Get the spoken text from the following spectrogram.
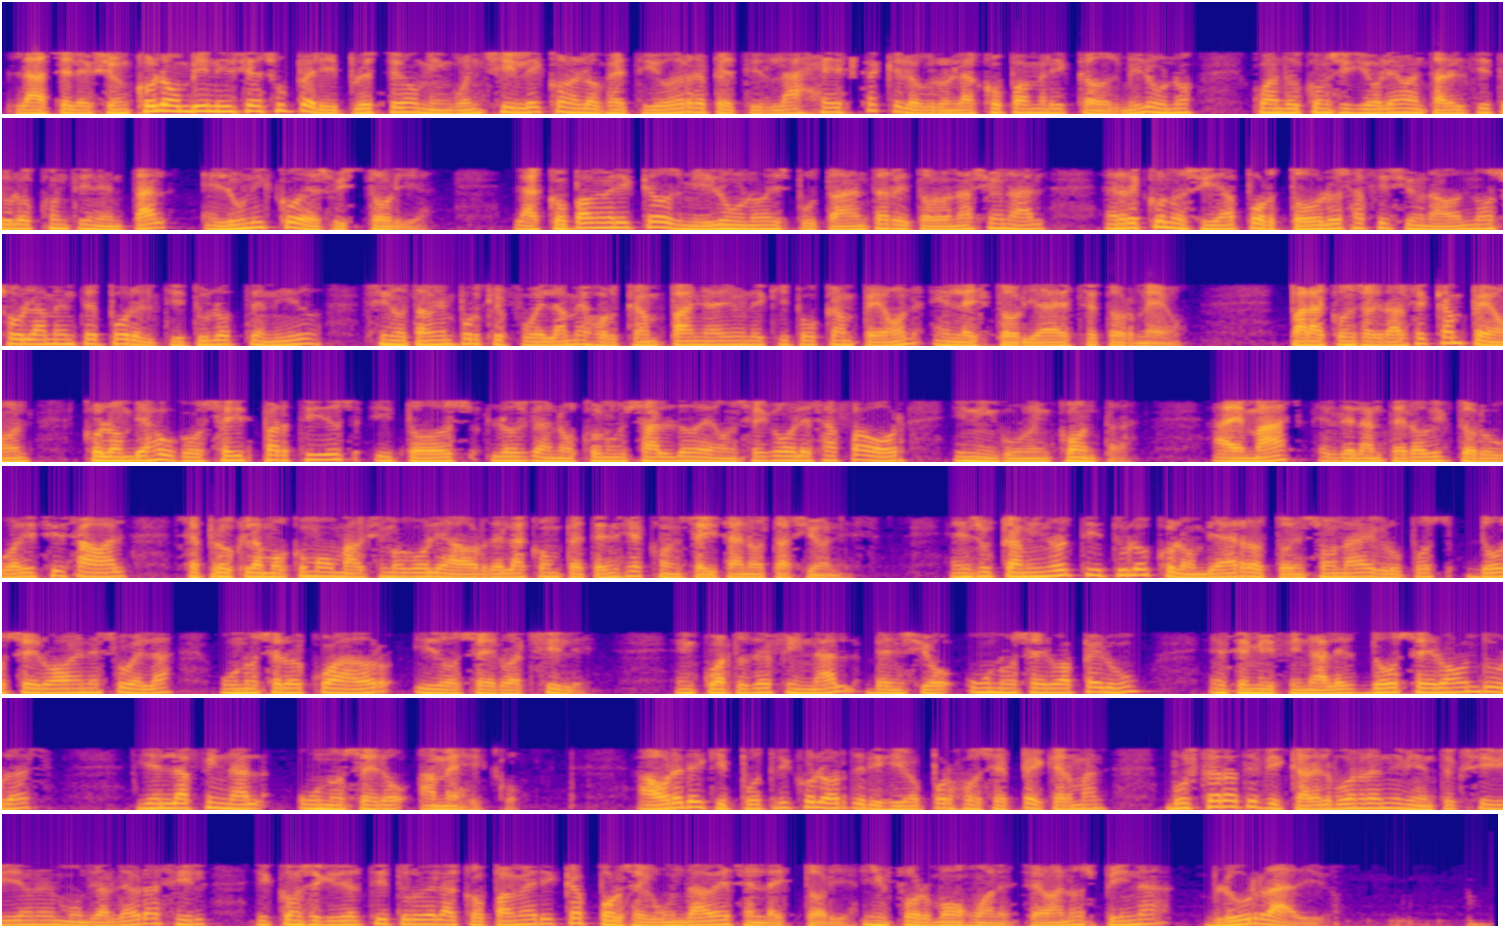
La selección Colombia inicia su periplo este domingo en Chile con el objetivo de repetir la gesta que logró en la Copa América 2001 cuando consiguió levantar el título continental, el único de su historia. La Copa América 2001, disputada en territorio nacional, es reconocida por todos los aficionados no solamente por el título obtenido, sino también porque fue la mejor campaña de un equipo campeón en la historia de este torneo. Para consagrarse campeón, Colombia jugó seis partidos y todos los ganó con un saldo de 11 goles a favor y ninguno en contra. Además, el delantero Víctor Hugo Aristizábal se proclamó como máximo goleador de la competencia con seis anotaciones. En su camino al título, Colombia derrotó en zona de grupos 2-0 a Venezuela, 1-0 a Ecuador y 2-0 a Chile. En cuartos de final venció 1-0 a Perú, en semifinales 2-0 a Honduras y en la final 1-0 a México. Ahora el equipo tricolor, dirigido por José Peckerman, busca ratificar el buen rendimiento exhibido en el Mundial de Brasil y conseguir el título de la Copa América por segunda vez en la historia, informó Juan Esteban Ospina, Blue Radio.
